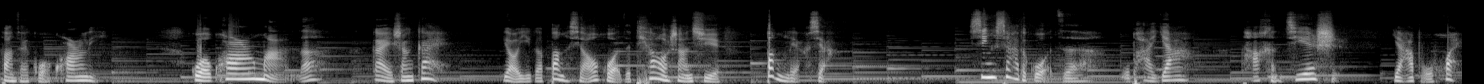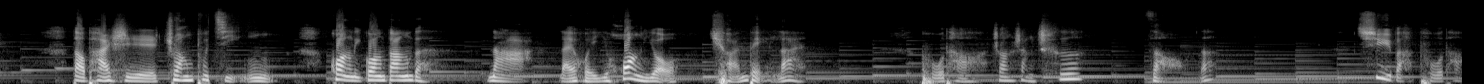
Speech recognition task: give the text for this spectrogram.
放在果筐里。果筐满了，盖上盖，要一个棒小伙子跳上去蹦两下。新下的果子不怕压，它很结实，压不坏，倒怕是装不紧，咣里咣当的，那来回一晃悠，全得烂。葡萄装上车，走了。去吧，葡萄，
